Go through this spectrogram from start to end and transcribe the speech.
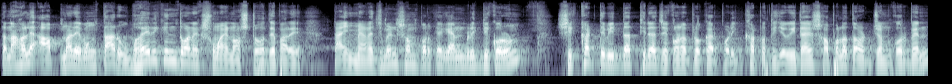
তা না হলে আপনার এবং তার উভয়েরই কিন্তু অনেক সময় নষ্ট হতে পারে। টাইম ম্যানেজমেন্ট সম্পর্কে জ্ঞান বৃদ্ধি করুন। শিক্ষার্থী বিদ্যার্থীরা যে কোনো প্রকার পরীক্ষা প্রতিযোগিতায় সফলতা অর্জন করবেন।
